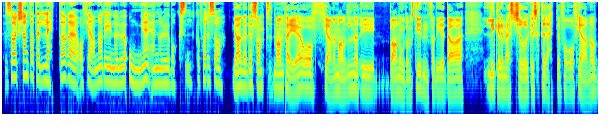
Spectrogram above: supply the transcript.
Så har jeg skjønt at det er lettere å fjerne de når du er unge enn når du er voksen. Hvorfor er det så? Ja, nei, det er sant. Man pleier å fjerne mandlene i barne- og ungdomstiden, fordi da ligger det mest kirurgisk til rette for å fjerne, og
